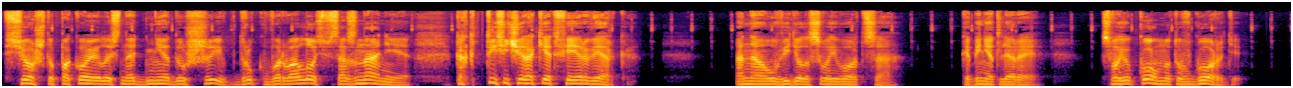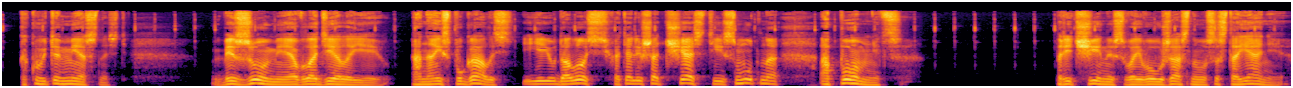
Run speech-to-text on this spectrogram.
все, что покоилось на дне души, вдруг ворвалось в сознание, как тысячи ракет фейерверка. Она увидела своего отца, кабинет Лере, свою комнату в городе, какую-то местность, Безумие овладело ею. Она испугалась, и ей удалось, хотя лишь отчасти и смутно, опомниться. Причины своего ужасного состояния,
